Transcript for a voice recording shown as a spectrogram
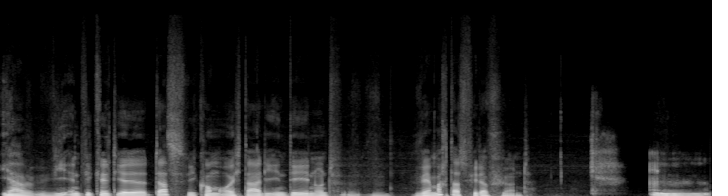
ja, wie entwickelt ihr das? Wie kommen euch da die Ideen und wer macht das federführend? Ähm,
